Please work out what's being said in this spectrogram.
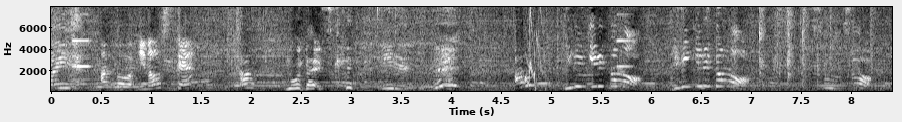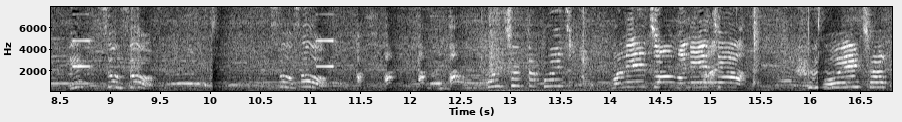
愛いですね。あと伊之助あ、もう大好き。いいです。あギリギリかも。ギリギリかも。そうそう。えそうそう。そうそう。ああああ超えちゃった超えちゃった。マネージャーマネージャー。超えちゃっ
